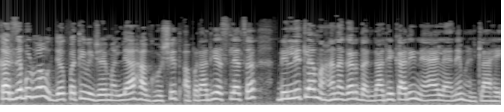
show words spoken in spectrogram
कर्जबुडवा उद्योगपती विजय मल्ल्या हा घोषित अपराधी असल्याचं दिल्लीतल्या महानगर दंडाधिकारी न्यायालयाने म्हटलं आहे.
